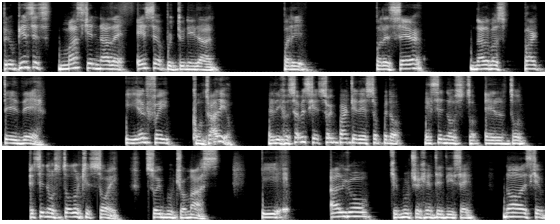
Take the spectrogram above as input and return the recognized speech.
Pero pienses más que nada esa oportunidad para, para ser nada más parte de. Y él fue contrario. Él dijo, sabes que soy parte de esto, pero ese no es, el ese no es todo que soy. Soy mucho más. Y algo que mucha gente dice, no, es que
